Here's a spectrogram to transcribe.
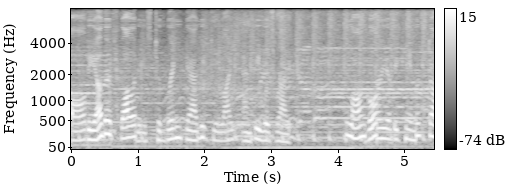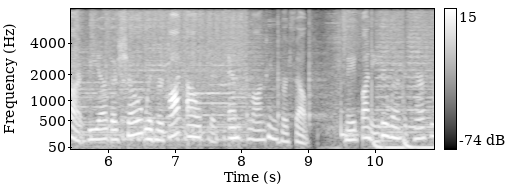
all the other qualities to bring Gabby to life and he was right. Longoria became a star via the show with her hot outfit and flaunting herself, made funnier when the character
